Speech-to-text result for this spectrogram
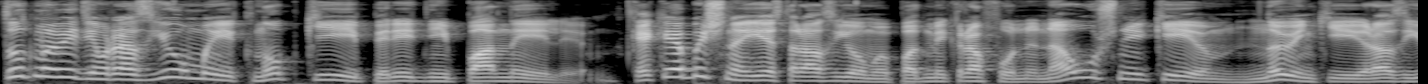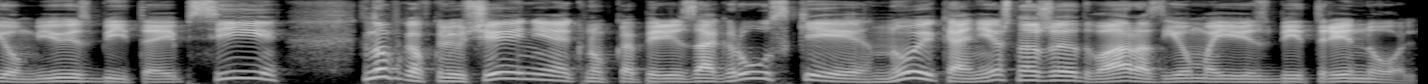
Тут мы видим разъемы и кнопки передней панели. Как и обычно, есть разъемы под микрофон и наушники, новенький разъем USB Type-C, кнопка включения, кнопка перезагрузки, ну и, конечно же, два разъема USB 3.0.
